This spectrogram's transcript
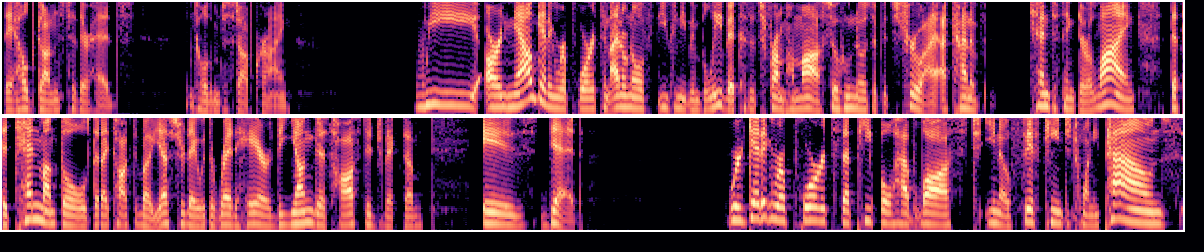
they held guns to their heads and told them to stop crying. We are now getting reports, and I don't know if you can even believe it because it's from Hamas, so who knows if it's true. I, I kind of tend to think they're lying that the 10 month old that I talked about yesterday with the red hair, the youngest hostage victim, is dead. We're getting reports that people have lost, you know, 15 to 20 pounds.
